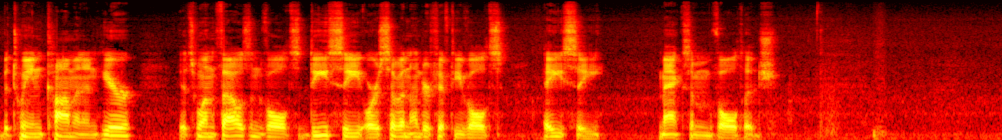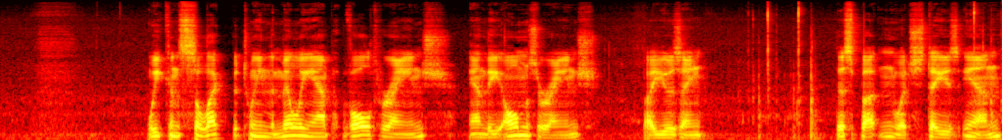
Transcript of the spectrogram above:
between common and here, it's 1000 volts DC or 750 volts AC maximum voltage. We can select between the milliamp volt range and the ohms range by using this button which stays in.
